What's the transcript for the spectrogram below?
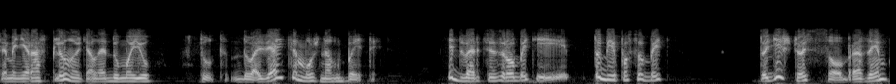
Це мені раз плюнуть, але думаю, тут два зяйця можна вбити. І дверці зробить, і тобі пособить. Тоді щось сообразим.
